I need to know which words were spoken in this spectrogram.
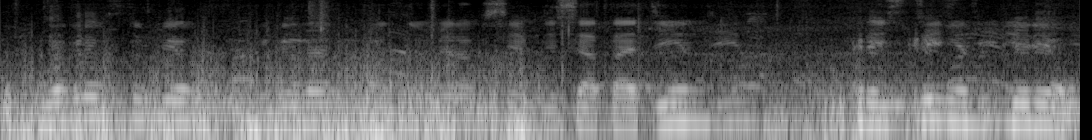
В игру вступил игрок под номером 71 Кристинин Кирилл.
